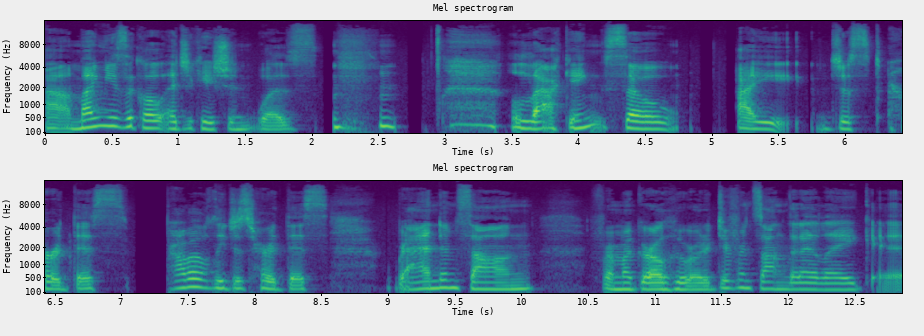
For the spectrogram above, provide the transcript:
Uh, my musical education was lacking, so I just heard this, probably just heard this random song from a girl who wrote a different song that I like eh,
